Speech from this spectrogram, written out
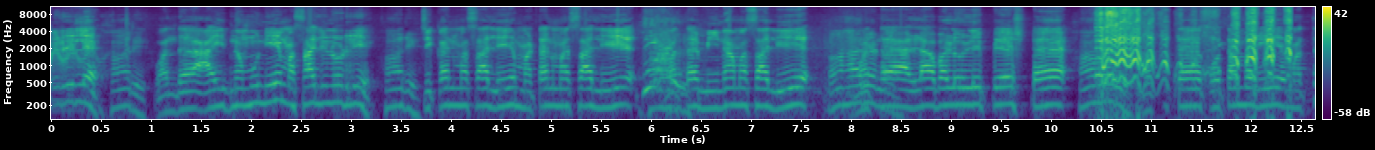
ಇಲ್ರಿ ಇಲ್ಲೇ ಹಾ ರೀ. ಒಂದ್ ಐದ್ ನಮೂನಿ ಮಸಾಲೆ ನೋಡ್ರಿ. ಹಾ ರೀ. ಚಿಕನ್ ಮಸಾಲೆ ಮಟನ್ ಮಸಾಲಿ ಮತ್ತ ಮೀನಾ ಮಸಾಲಿ ಹಾ ಹಾ ರೀ ಮತ್ತ ಅಳ್ಳ ಬೆಳ್ಳುಳ್ಳಿ ಪೇಸ್ಟ್ ಹಾ ಮತ್ತ ಕೊತ್ತಂಬರಿ ಮತ್ತ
